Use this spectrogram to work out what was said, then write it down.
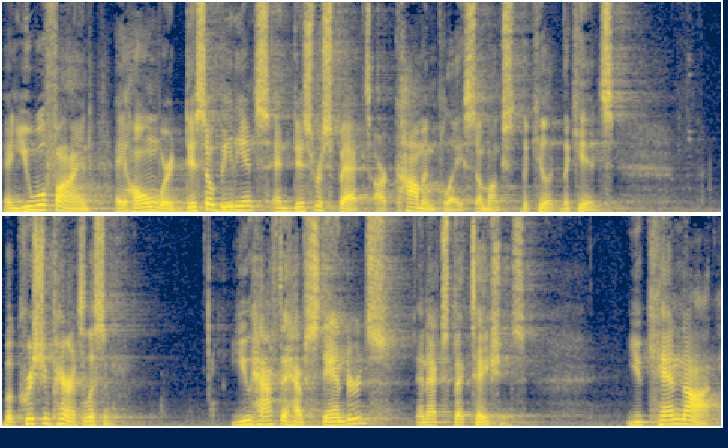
and you will find a home where disobedience and disrespect are commonplace amongst the kids. But, Christian parents, listen, you have to have standards and expectations. You cannot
